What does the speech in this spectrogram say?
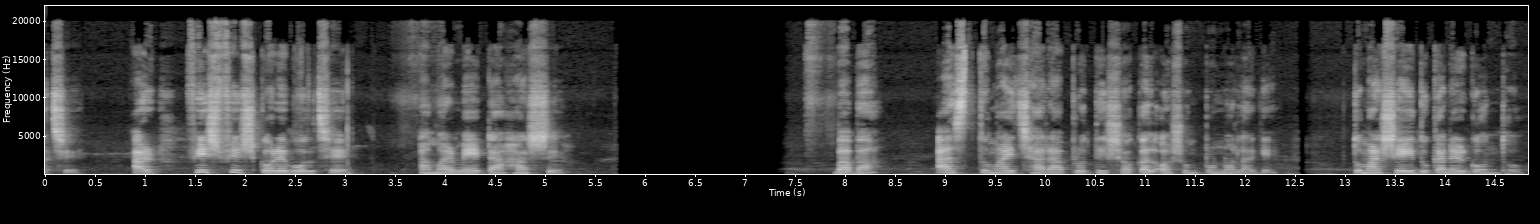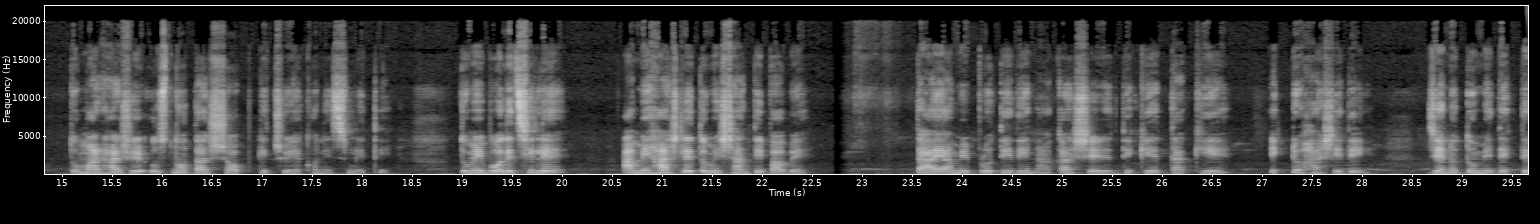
আছে। আর ফিস ফিস করে বলছে, আমার মেয়েটা হাসে। বাবা, আজ তোমায় ছাড়া প্রতি সকাল অসম্পূর্ণ লাগে। তোমার সেই দোকানের গন্ধ, তোমার হাসির উষ্ণতা সব কিছু এখন স্মৃতি। তুমি বলেছিলে, আমি হাসলে তুমি শান্তি পাবে। তাই আমি প্রতিদিন আকাশের দিকে তাকিয়ে একটু হাসি দেই, যেন তুমি দেখতে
